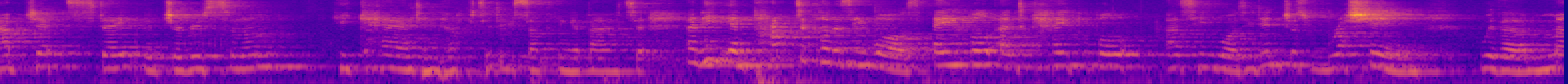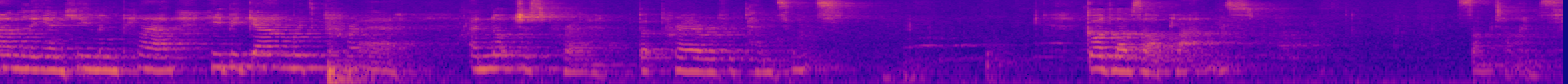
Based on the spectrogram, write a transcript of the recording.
abject state of Jerusalem, he cared enough to do something about it. And he, impractical as he was, able and capable as he was, he didn't just rush in with a manly and human plan. He began with prayer, and not just prayer, but prayer of repentance. God loves our plans, sometimes,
